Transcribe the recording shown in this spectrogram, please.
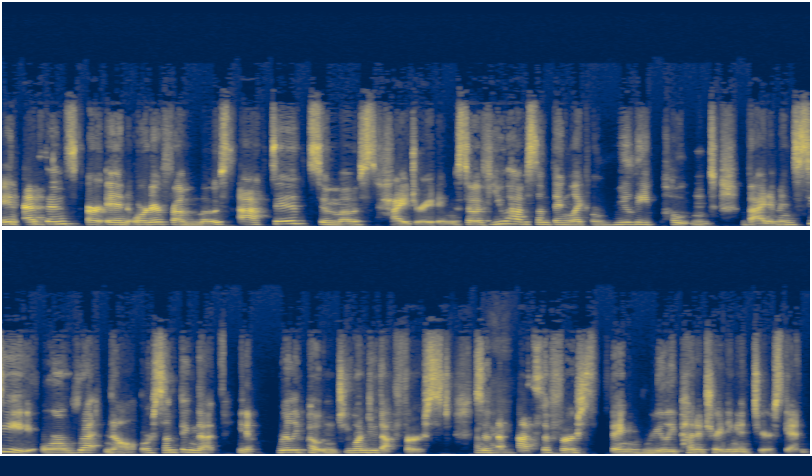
in essence, or in order from most active to most hydrating. So if you have something like a really potent vitamin C or a retinol or something that's, you know, really potent, you want to do that first. So Okay. that, that's the first thing really penetrating into your skin.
